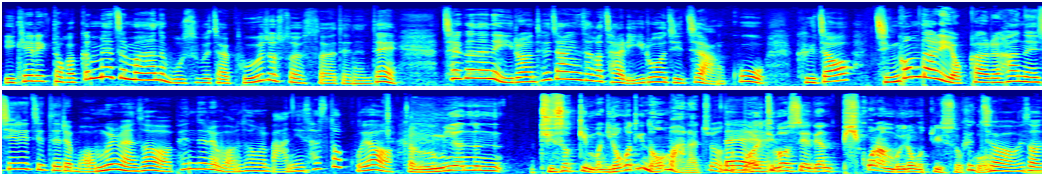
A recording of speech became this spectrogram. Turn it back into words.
이 캐릭터가 끝맺음을 하는 모습을 잘 보여줬어야 되는데 최근에는 이러한 퇴장 인사가 잘 이루어지지 않고 그저 징검다리 역할을 하는 시리즈들에 머물면서 팬들의 원성을 많이 샀었고요. 그러니까 의미 없는 뒤섞임 막 이런 것들이 너무 많았죠. 네. 또 멀티버스에 대한 피곤함 뭐 이런 것도 있었고. 그렇죠. 그래서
